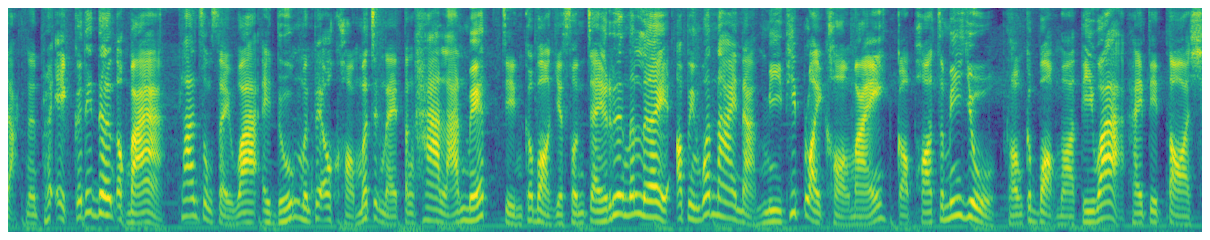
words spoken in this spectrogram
จากนั้นพระเอกก็ได้เดินออกมาพลานสงสัยว่าไอ้ดุกมันไปเอาของมาจากไหนตั้ง 5 ล้านเม็ดจินก็บอกอย่าสนใจเรื่องนั้นเลย เอาเป็นว่านายน่ะ มีที่ปล่อยของไหม ก็พอจะมีอยู่ พร้อมกับบอกมอตีว่าให้ติดต่อแช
